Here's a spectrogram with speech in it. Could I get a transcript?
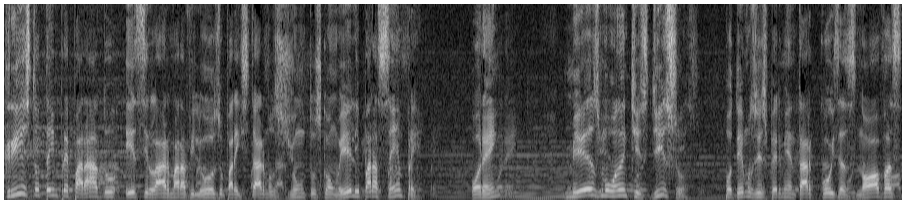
Cristo tem preparado esse lar maravilhoso para estarmos juntos com Ele para sempre. Porém, mesmo antes disso, podemos experimentar coisas novas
